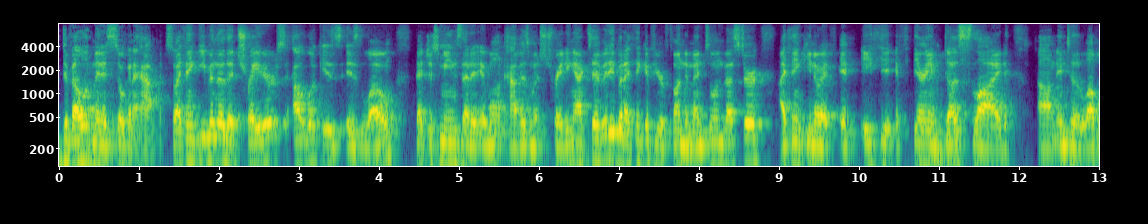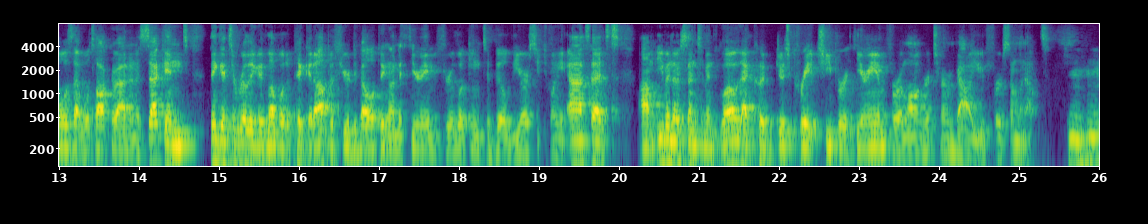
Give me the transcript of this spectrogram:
development is still going to happen. So I think even though the traders outlook is is low, that just means that it, it, won't have as much trading activity. But I think if you're a fundamental investor, I think you know if if, Ethereum does slide um, into the levels that we'll talk about in a second, I think it's a really good level to pick it up if you're developing on Ethereum, if you're looking to build the ERC20 assets. Um, even though sentiment's low, that could just create cheaper Ethereum for a longer term value for someone else. Mm-hmm.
